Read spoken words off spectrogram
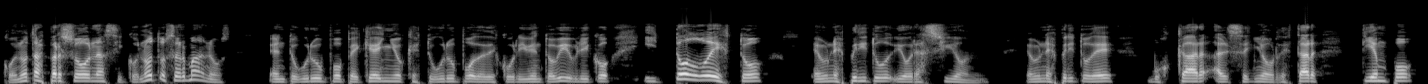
con otras personas y con otros hermanos en tu grupo pequeño que es tu grupo de descubrimiento bíblico y todo esto en un espíritu de oración, en un espíritu de buscar al Señor, de estar tiempo,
